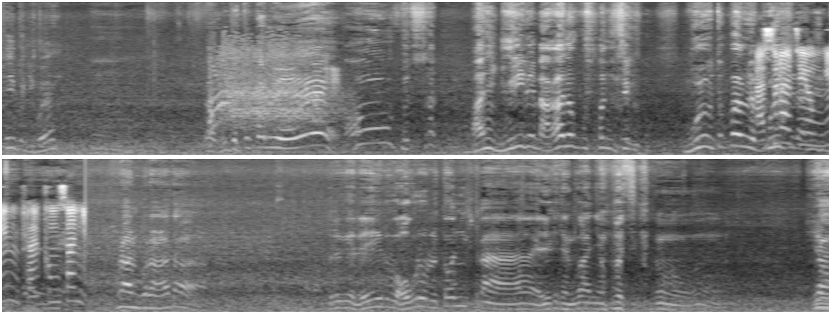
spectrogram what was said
케이블 이거야? 음. 야 운전 똑바로 해 어우, 그 사... 아니, 유리를 막아놓고선 지금, 뭘 똑바로 해. 아수라제용님 별풍선 불안 불안하다 그러게, 레이로 어그로를 떠니까, 이렇게 된 거 아니야, 뭐, 지금. 야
